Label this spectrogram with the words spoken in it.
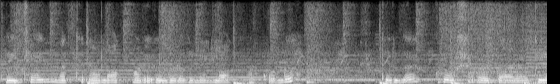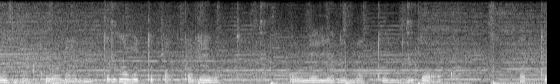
three chain ಮತ್ತು ನಾವು ಲಾಕ್ ಮಾಡಿರೋದ್ರೊಳಗಡೆ ಲಾಕ್ ಮಾಡಿಕೊಂಡು ತಿರ್ಗಾ ಕ್ರೋಶ ದಾರ ಕ್ಲೋಸ್ ಮಾಡ್ಕೊಳ್ಳೋಣ. ತಿರ್ಗಾ ಮತ್ತೆ ಪಕ್ಕದಲ್ಲಿರೋ ಹೋಲಲ್ಲೇ ಮತ್ತೊಂದು ಲಾಕ್ ಮತ್ತು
